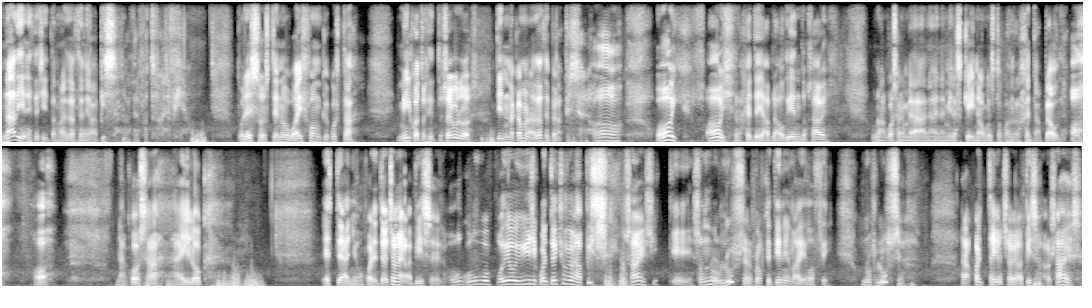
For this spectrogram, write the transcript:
Nadie necesita más de 12 megapíxeles para hacer fotografía. Por eso este nuevo iPhone que cuesta 1.400 euros tiene una cámara de 12 megapíxeles. ¡Oh! ¡Hoy! ¡Hoy! La gente ya aplaudiendo, ¿sabes? Una cosa que me da a mí es que no gusta cuando la gente aplaude. ¡Oh! ¡Oh! Una cosa ahí loca. Este año, 48 megapíxeles. Oh, ¿Cómo he podido vivir 48 megapíxeles? ¿Sabes? Es que son unos losers los que tienen la de 12. Unos losers. Ahora 48 megapíxeles, ¿sabes?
